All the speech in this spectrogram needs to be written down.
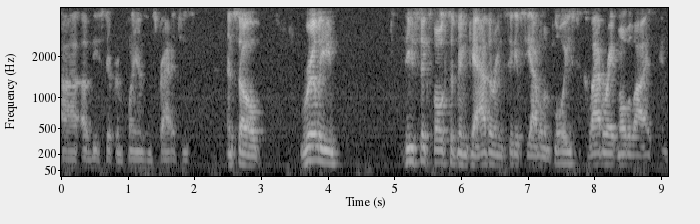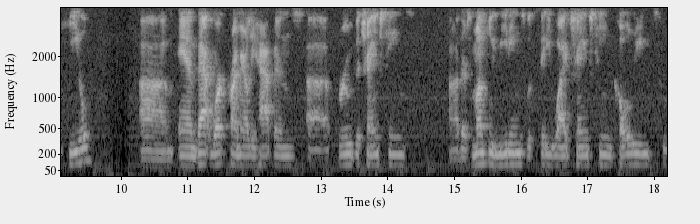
uh, of these different plans and strategies. And so, really, these six folks have been gathering City of Seattle employees to collaborate, mobilize, and heal. Um, and that work primarily happens uh, through the change teams uh, there's monthly meetings with citywide change team co-leads who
